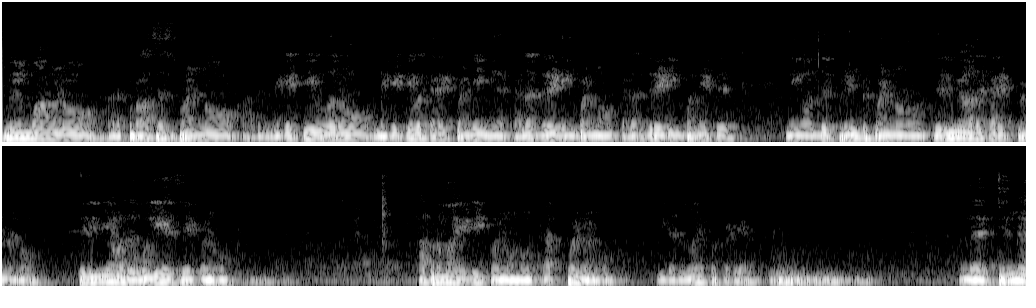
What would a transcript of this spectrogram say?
ஃபில்ம் வாங்கணும் அதை ப்ராசஸ் பண்ணணும் அது நெகட்டிவ் வரும். நெகட்டிவை கரெக்ட் பண்ணி நீங்கள் கலர் கிரேடிங் பண்ணணும் கலர் கிரேடிங் பண்ணிவிட்டு நீங்கள் வந்து பிரிண்ட் பண்ணணும் திரும்பியும் அதை கரெக்ட் பண்ணணும் திரும்பியும் அதை ஒலியை சேர்க்கணும். அப்புறமா எடிட் பண்ணணும் டப் பண்ணணும். இதெல்லாம் இப்போ கிடையாது. அந்த சின்ன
